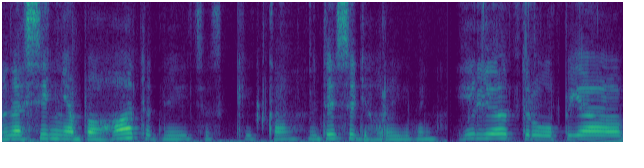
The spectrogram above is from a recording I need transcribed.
Насіння багато, дивіться скільки. 10 гривень. Геліотроп. Я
